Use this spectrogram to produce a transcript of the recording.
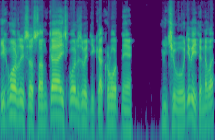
Их можно и со станка использовать, и как ротные. Ничего удивительного.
